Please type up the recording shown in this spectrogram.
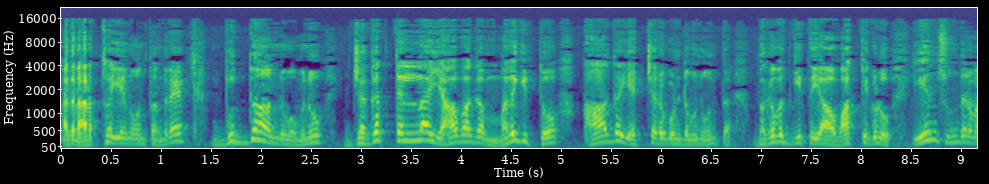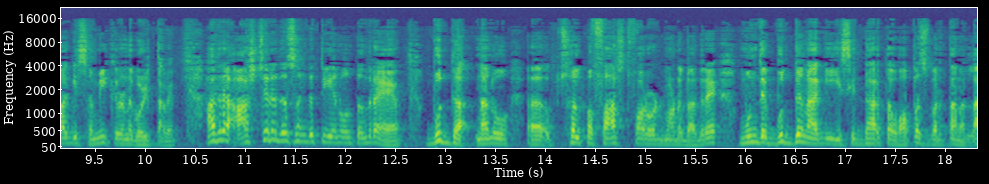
ಅದರ ಅರ್ಥ ಏನು ಅಂತಂದ್ರೆ, ಬುದ್ಧ ಅನ್ನುವವನು ಜಗತ್ತೆಲ್ಲ ಯಾವಾಗ ಮಲಗಿತ್ತೋ ಆಗ ಎಚ್ಚರಗೊಂಡವನು ಅಂತ ಭಗವದ್ಗೀತೆಯ ವಾಕ್ಯಗಳು ಏನ್ ಸುಂದರವಾಗಿ ಸಮೀಕರಣಗೊಳ್ತವೆ. ಆದ್ರೆ ಆಶ್ಚರ್ಯದ ಸಂಗತಿ ಏನು ಅಂತಂದ್ರೆ, ಬುದ್ಧ, ನಾನು ಸ್ವಲ್ಪ ಫಾಸ್ಟ್ ಫಾರ್ವರ್ಡ್ ಮಾಡೋದಾದ್ರೆ, ಮುಂದೆ ಬುದ್ಧನಾಗಿ ಈ ಸಿದ್ಧಾರ್ಥ ವಾಪಸ್ ಬರ್ತಾನಲ್ಲ,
